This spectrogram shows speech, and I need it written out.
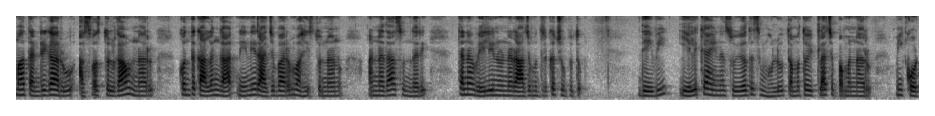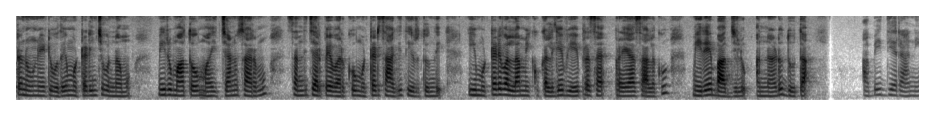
మా తండ్రి గారు అస్వస్థులుగా ఉన్నారు. కొంతకాలంగా నేనే రాజభారం వహిస్తున్నాను అన్నదా సుందరి తన వేలినున్న రాజముద్రిక చూపుతూ. దేవి ఏలిక అయిన సుయోధ సింహులు తమతో ఇట్లా చెప్పమన్నారు. మీ కోటను నేటి ఉదయం ముట్టడించి ఉన్నాము. మీరు మాతో మా ఇచ్చానుసారము సంధి జరిపే వరకు ముట్టడి సాగి తీరుతుంది. ఈ ముట్టడి వల్ల మీకు కలిగే వ్యయ ప్రసా ప్రయాసాలకు మీరే బాధ్యులు అన్నాడు దూత. అభేద్య రాణి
